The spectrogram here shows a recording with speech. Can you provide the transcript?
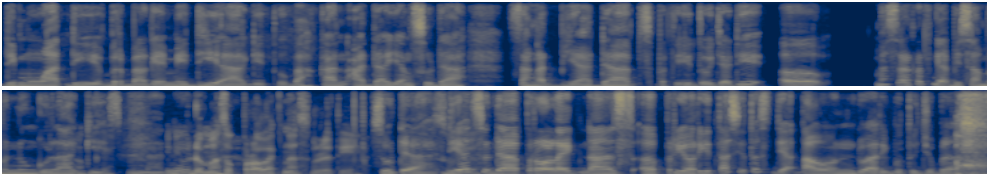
dimuat di berbagai media gitu bahkan ada yang sudah sangat biadab seperti hmm. itu jadi uh, masyarakat nggak bisa menunggu lagi okay. sebenarnya. Ini udah masuk prolegnas berarti ya? Sudah, sudah. dia sudah prolegnas uh, prioritas itu sejak tahun 2017. Oh,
